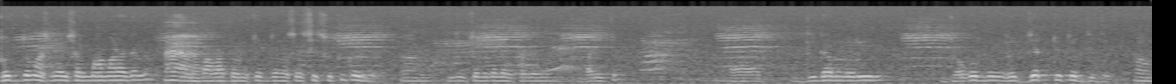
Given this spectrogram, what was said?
চোদ্দ মাস বয়সের মা মারা গেল। হ্যাঁ। ওর বাবা তখন চোদ্দ শিশু কী করবে? হ্যাঁ, নিয়ে চলে গেল ওখানে বাড়িতে। আর দিগাম্বরী জগৎবন্ধুর জেঠিত দিদি। হ্যাঁ,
